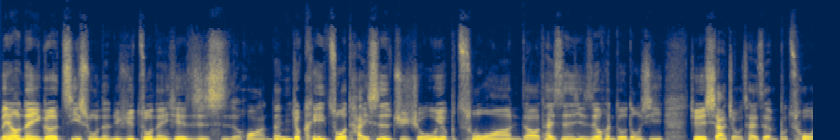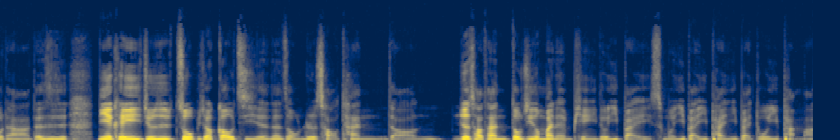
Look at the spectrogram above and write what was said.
没有那一个技术能力去做那些日式的话，那你就可以做台式的居酒屋也不错啊。你知道台式也是有很多东西，就是下酒菜是很不错的啊。但是你也可以就是做比较高级的那种热炒摊，你知道热炒摊东西都卖的很便宜，都一百什么一百一盘，一百多一盘嘛。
